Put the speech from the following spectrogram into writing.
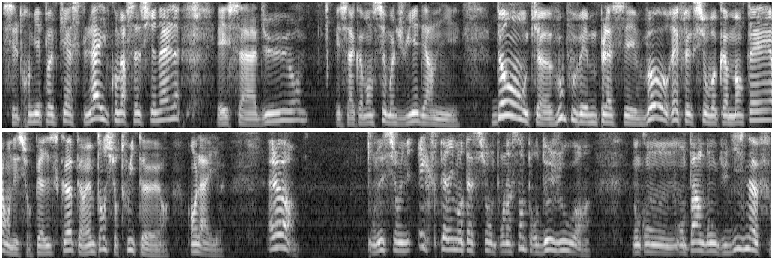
C'est le premier podcast live conversationnel et ça dure et ça a commencé au mois de juillet dernier. Donc, vous pouvez me placer vos réflexions, vos commentaires. On est sur Periscope et en même temps sur Twitter, en live. Alors, on est sur une expérimentation pour l'instant pour deux jours. Donc on, parle donc du 19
